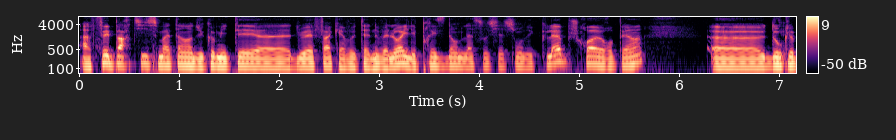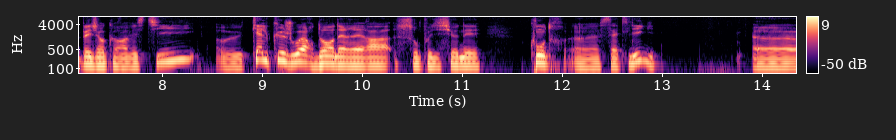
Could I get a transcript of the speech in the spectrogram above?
a fait partie ce matin du comité de l'UEFA qui a voté la nouvelle loi. Il est président de l'association des clubs, je crois, européens. donc le PSG a encore investi. quelques joueurs, dont Herrera, sont positionnés contre euh, cette ligue. Euh,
